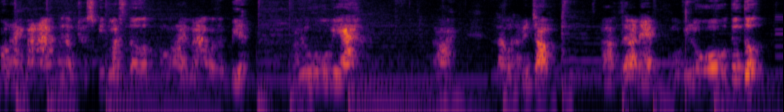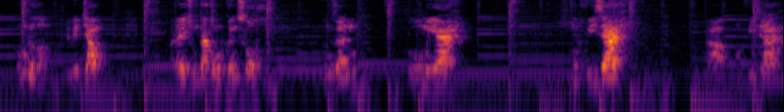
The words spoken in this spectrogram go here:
con hải mã với dòng chữ Speedmaster một con hải mã có vượt biển và logo Omega. Rồi chúng ta mở ra bên trong. À, rất là đẹp một cái logo tương tự cũng được ở phía bên trong. Ở đây chúng ta có một quyển sổ hướng dẫn của Omega. Một ví da. Đó một ví da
